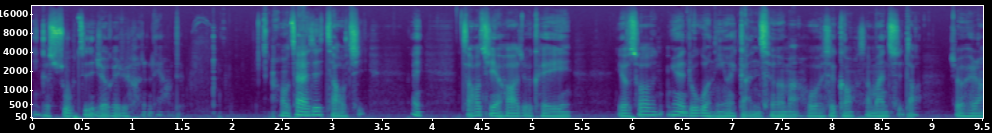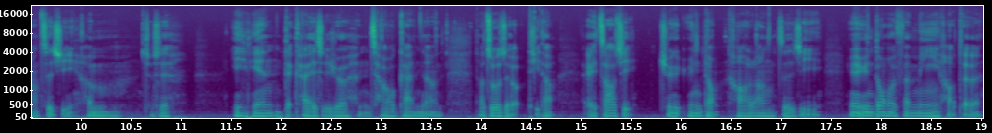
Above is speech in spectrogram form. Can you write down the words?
一个数字就可以去衡量的。然后，再来是早起。哎，早起的话就可以，有时候因为如果你会赶车嘛，或者是跟上班迟到，就会让自己很就是一天的开始就很超干这样子。那作者有提到，哎，早起去运动，然后让自己因为运动会分泌好的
